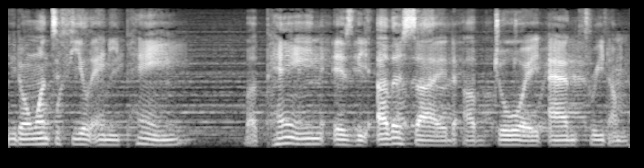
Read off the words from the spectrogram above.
You don't want to feel any pain, but pain is the other side of joy and freedom.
